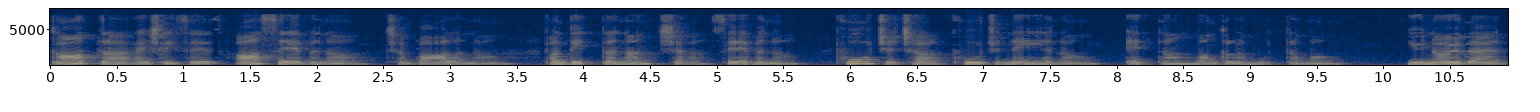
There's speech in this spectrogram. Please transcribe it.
Gatha actually says, Asevana chabalanam nancha sevana puja cha pujaneyanam etam mangalamuttamam you know that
